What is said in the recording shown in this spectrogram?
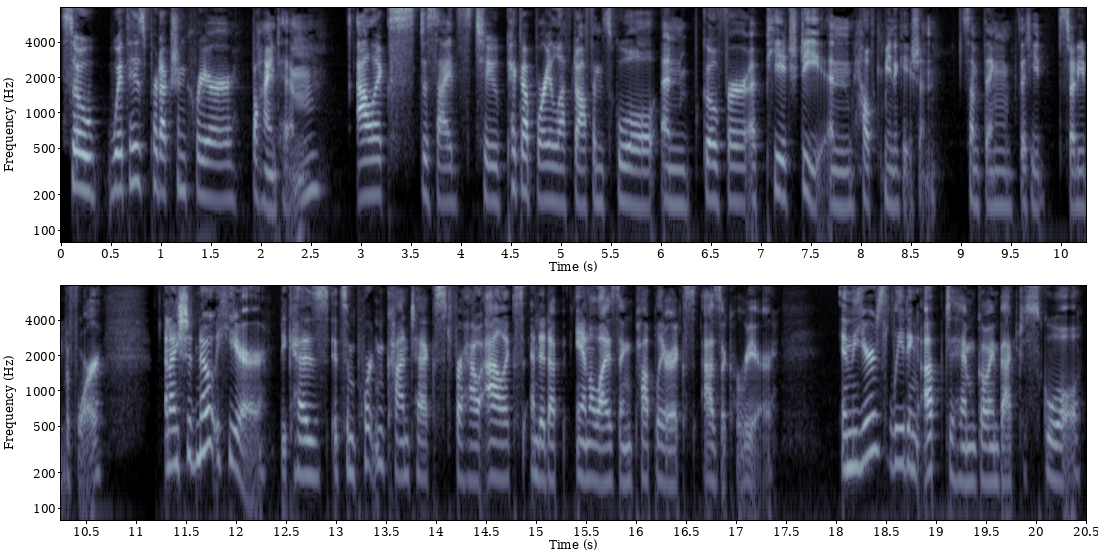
So, with his production career behind him, Alex decides to pick up where he left off in school and go for a PhD in health communication, something that he'd studied before. And I should note here, because it's important context for how Alex ended up analyzing pop lyrics as a career. In the years leading up to him going back to school,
